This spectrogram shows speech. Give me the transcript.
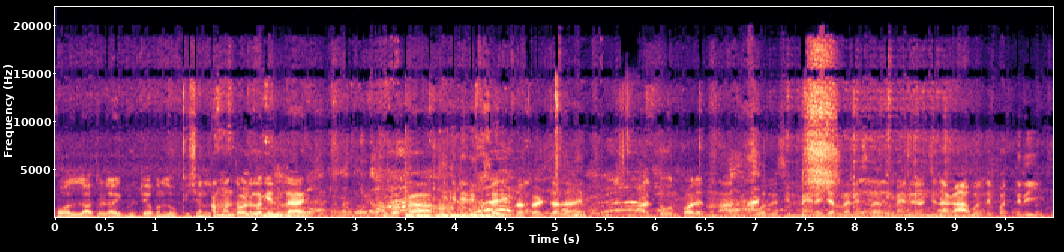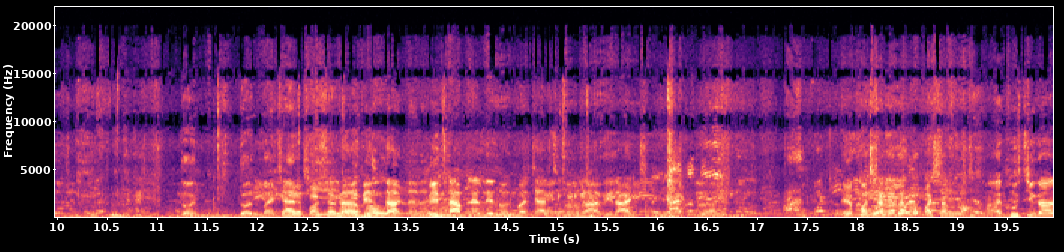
कॉलला तर डायरेक्ट भेटूया आपण लोकेशनला सामंतवाड्याला घेतला आहे. हा बघा किती दिवसांनी प्रकट झाला आहे. आज दोन कॉल आहेत म्हणून आज दिसवर दिसेल. मॅनेजर नाही दिसणार. मॅनेजरची जागा हा बोलते पत्री. दोन दोन बाय चार हा, भिंत भिंत आपल्याला दे दोन बाय चारची करून हा विराट हे. पशाला पशाला. हा, खुशी कर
